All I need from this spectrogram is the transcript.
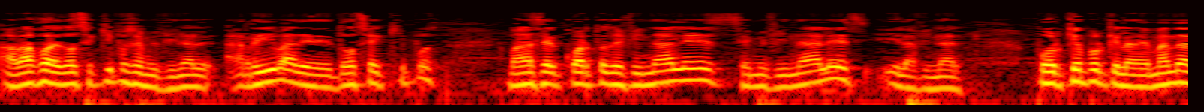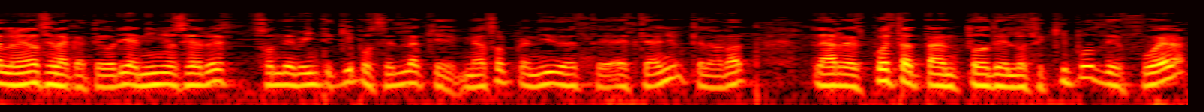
abajo de 12 equipos semifinales. Arriba de 12 equipos van a ser cuartos de finales, semifinales y la final. ¿Por qué? Porque la demanda, al menos en la categoría niños héroes, son de 20 equipos. Es la que me ha sorprendido este, este año, que la verdad, la respuesta tanto de los equipos de fuera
